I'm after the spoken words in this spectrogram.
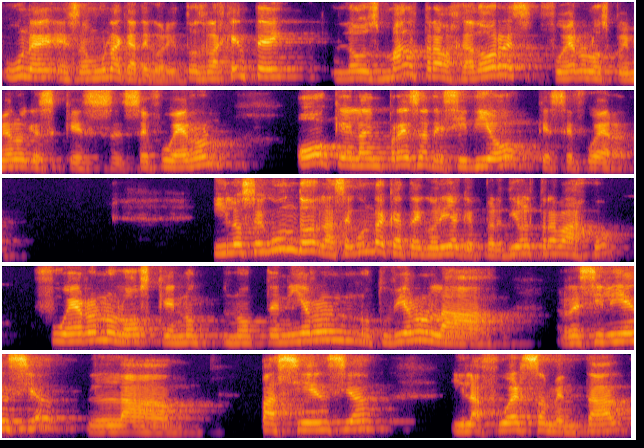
una es una categoría. Entonces, la gente, los mal trabajadores fueron los primeros que, que se fueron o que la empresa decidió que se fueran. Y lo segundo, la segunda categoría que perdió el trabajo fueron los que no, no, tenieron, no tuvieron la resiliencia, la paciencia y la fuerza mental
